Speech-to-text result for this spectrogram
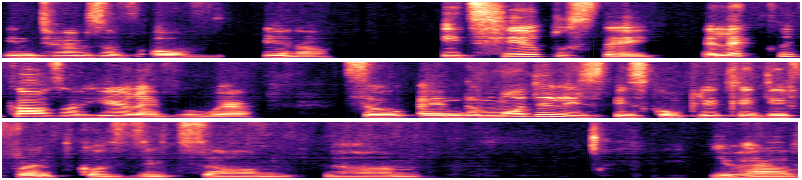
in terms of, of, you know, it's here to stay. Electric cars are here everywhere. So, and the model is, is completely different because it's, um, um, you have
